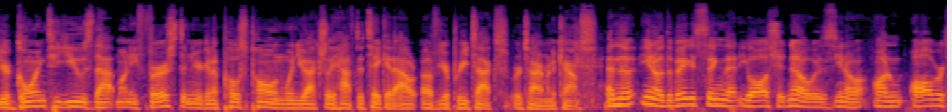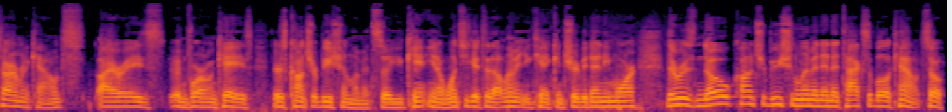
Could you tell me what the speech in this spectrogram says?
you're going to use that money first and you're going to postpone when you actually have to take it out of your pre-tax retirement accounts. And the you know the biggest thing that you all should know is you know on all retirement accounts, IRAs and 401k's, there's contribution limits. So you can't you know once you get to that limit, you can't contribute anymore. There is no contribution limit in a taxable account. So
